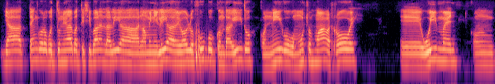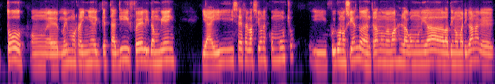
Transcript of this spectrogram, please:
ya tengo la oportunidad de participar en la liga, en la mini liga de Pablo Fútbol con Daguito, con Nico, con muchos más, Robe, eh, con todos, con el mismo Reinier que está aquí, Feli también, y ahí hice relaciones con muchos y fui conociendo, adentrándome más en la comunidad latinoamericana que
